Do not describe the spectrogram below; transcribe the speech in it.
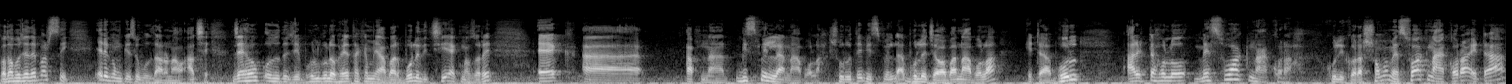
কথা বুঝাতে পারছি? এরকম কিছু ভুল ধারণাও আছে। যাই হোক, অজুতে যে ভুলগুলো হয়ে থাকে আমি আবার বলে দিচ্ছি এক নজরে। এক আপনার বিসমিল্লা না বলা। শুরুতে বিসমিল্লা, ভুলে যাওয়া বা না বলা, এটা ভুল। আরেকটা হলো মেসওয়াক না করা, কুলি করার সময়। মেসওয়াক না করা, এটা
